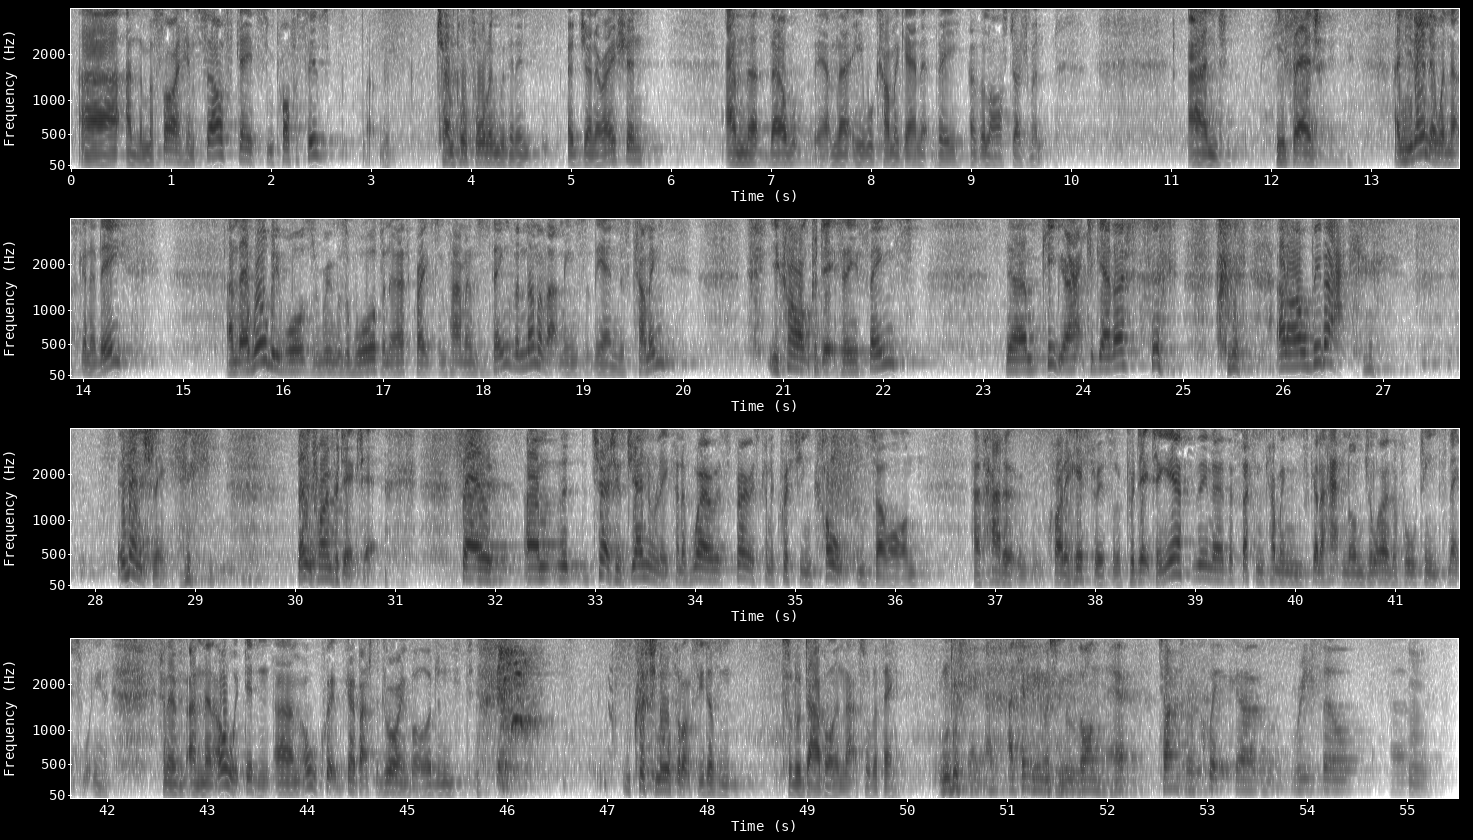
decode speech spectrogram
uh, and the Messiah himself gave some prophecies. The temple falling within a, generation, and that, and that he will come again at the, at the last judgment. And he said, and you don't know when that's going to be, and there will be wars and rumors of wars and earthquakes and famines and things, and none of that means that the end is coming. You can't predict these things. Um, keep your act together, and I'll be back. Eventually. Don't try and predict it. So um, the churches generally, kind of whereas various kind of Christian cults and so on, have had a, quite a history of sort of predicting, yes, you know, the second coming is going to happen on July the 14th next week, you know, kind of, and then, oh, it didn't. Um, oh, quick, go back to the drawing board. And Christian orthodoxy doesn't sort of dabble in that sort of thing. okay, I, I think we must move on there. Time for a quick uh, refill. Uh, Mm.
